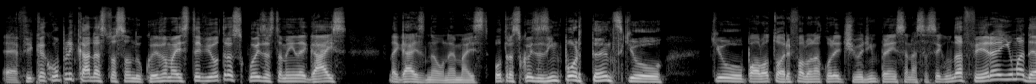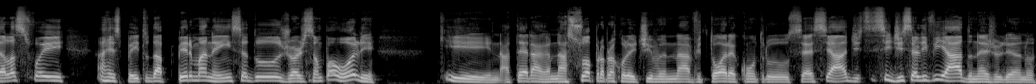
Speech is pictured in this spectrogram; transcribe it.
É, fica complicada a situação do Cueva, mas teve outras coisas também legais. Legais não, né? Mas outras coisas importantes que o, que o Paulo Autori falou na coletiva de imprensa nessa segunda-feira, e uma delas foi a respeito da permanência do Jorge Sampaoli, que até na, na, sua própria coletiva, na vitória contra o CSA, disse, se disse aliviado, né, Juliano?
